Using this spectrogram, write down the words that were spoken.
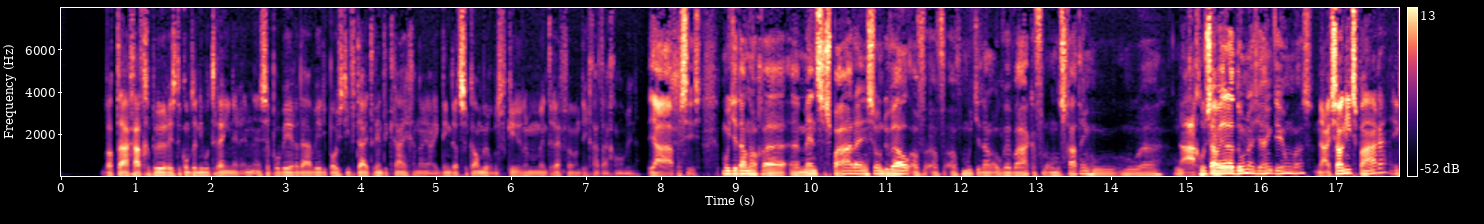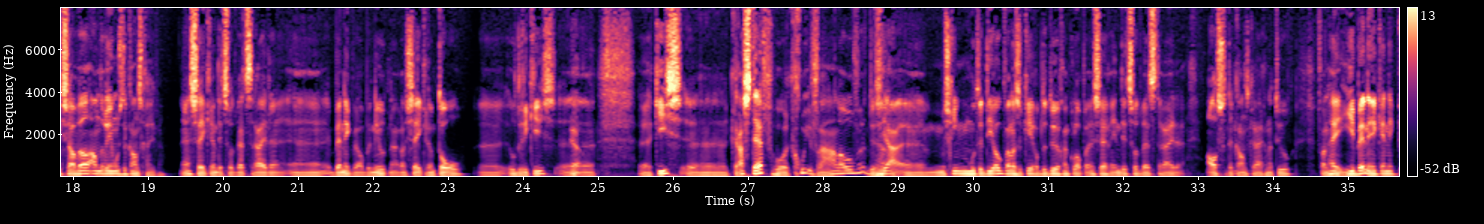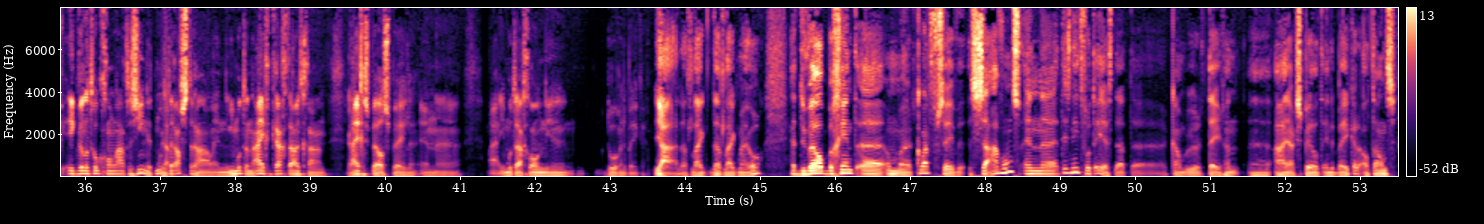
wat daar gaat gebeuren is, er komt een nieuwe trainer en, en, ze proberen daar weer die positiviteit erin te krijgen. Nou ja, ik denk dat ze kan weer op het verkeerde moment treffen, want die gaat daar gewoon winnen. Ja, precies. Moet je dan nog uh, uh, mensen sparen in zo'n duel of, of, of, moet je dan ook weer waken voor onderschatting? Hoe, hoe, uh, hoe, nou, goed, hoe zou jij dat doen als je Henk de Jong was? Nou, ik zou niet sparen. Ik zou wel andere jongens de kans geven. Zeker in dit soort wedstrijden ben ik wel benieuwd naar zeker een Tol, uh, uh, ja. uh, Kies, Krastev, hoor ik goede verhalen over. Dus ja, ja misschien moeten die ook wel eens een keer op de deur gaan kloppen en zeggen in dit soort wedstrijden, als ze de kans krijgen natuurlijk, van hé, hey, hier ben ik en ik, ik wil het ook gewoon laten zien. Het moet ja. eraf stralen en je moet een eigen kracht uitgaan, eigen spel spelen. En, maar je moet daar gewoon door in de beker. Ja, dat lijkt, dat lijkt mij ook. Het duel begint uh, om uh, kwart voor zeven s'avonds. En uh, het is niet voor het eerst dat uh, Cambuur tegen Ajax speelt in de beker. Althans,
